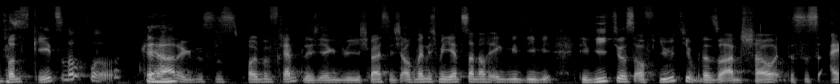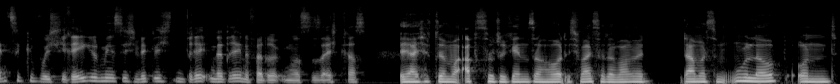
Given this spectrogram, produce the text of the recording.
Sonst geht's noch so? Keine ja, Ahnung, das ist voll befremdlich irgendwie. Ich weiß nicht, auch wenn ich mir jetzt dann auch irgendwie die, die Videos auf YouTube oder so anschaue, das ist das Einzige, wo ich regelmäßig wirklich eine Träne verdrücken muss. Das ist echt krass. ja, ich hatte immer absolute Gänsehaut. Ich weiß ja, da waren wir damals im Urlaub und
